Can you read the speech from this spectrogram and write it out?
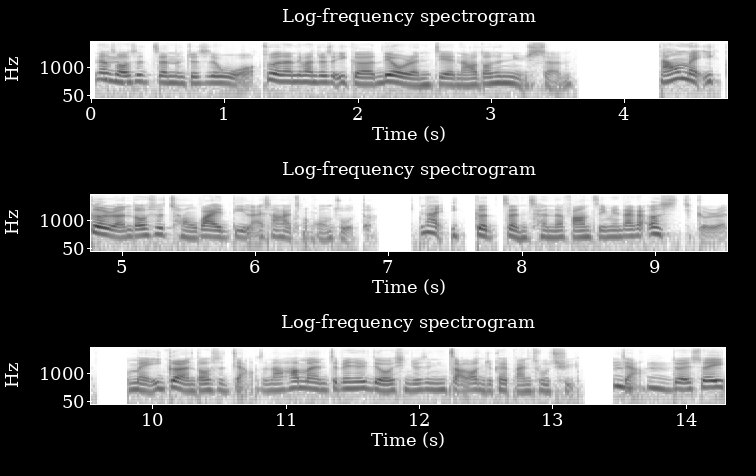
那时候是真的，就是我住的那地方就是一个六人间，然后都是女生，然后每一个人都是从外地来上海找工作的。那一个整层的房子里面大概二十几个人，每一个人都是这样子。然后他们这边就流行，就是你找到你就可以搬出去，这样对。所以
